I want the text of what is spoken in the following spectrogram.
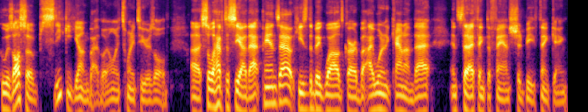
who is also sneaky young, by the way, only 22 years old. Uh, so we'll have to see how that pans out. He's the big wild card, but I wouldn't count on that. Instead, I think the fans should be thinking,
